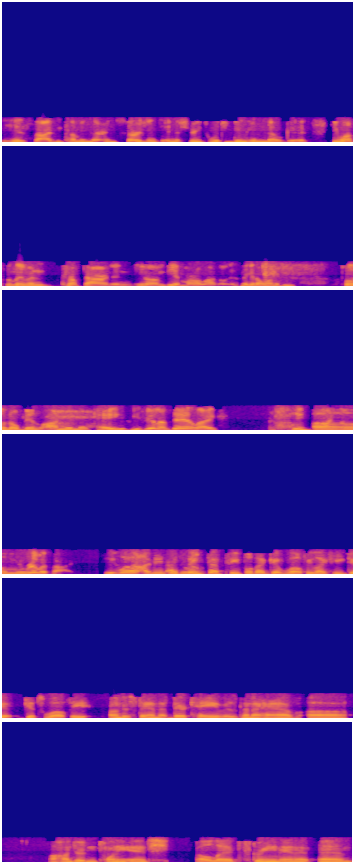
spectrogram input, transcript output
his side becoming the insurgents in the streets, which do him no good. He wants to live in Trump Tower and then, you know, and be at Mar-a-Lago. This nigga don't want to be pulling no Bin Laden in no cave. You feel what I'm saying? Like, he's fighting on Um, the guerrilla side. His Well, I mean, I guerrilla. think that people that get wealthy, like he get gets wealthy, understand that their cave is going to have a 120 inch OLED screen in it, and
